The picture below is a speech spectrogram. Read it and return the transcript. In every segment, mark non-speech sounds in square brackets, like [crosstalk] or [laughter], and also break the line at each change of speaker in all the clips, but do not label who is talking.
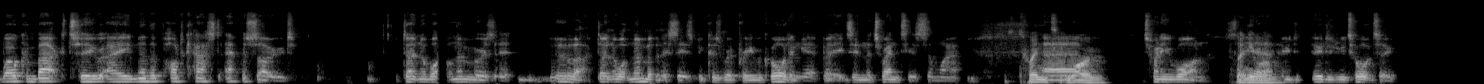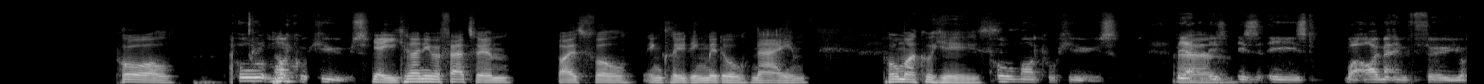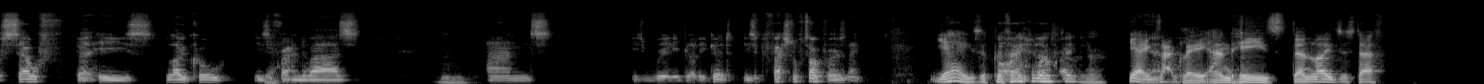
welcome back to another podcast episode. Don't know what number is it. Ugh, don't know what number this is because we're pre-recording it, but it's in the twenties somewhere.
Twenty-one.
Twenty-one. So, yeah,
21.
who, who did we talk to?
Paul.
Paul Michael Hughes.
Yeah, you can only refer to him by his full, including middle name. Paul Michael Hughes.
Paul Michael Hughes. But yeah, he's,
Um,
he's he's well, I met him through yourself, but he's local. He's a friend of ours,
Mm.
and he's really bloody good. He's a professional photographer, isn't he?
Yeah, he's a professional
trade.
Yeah,
Yeah.
exactly. And he's done loads of stuff,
